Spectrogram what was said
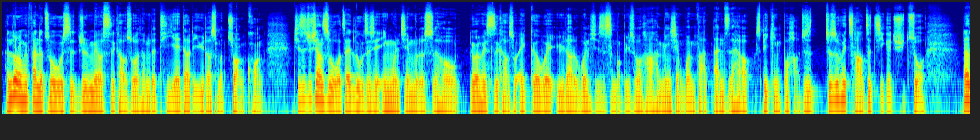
很多人会犯的错误是，就是没有思考说他们的 TA 到底遇到什么状况。其实就像是我在录这些英文节目的时候，我也会思考說，誒，各位遇到的问题是什么？比如说，好，很明显文法、單字還有 speaking 不好，就是就是会朝这几个去做。那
